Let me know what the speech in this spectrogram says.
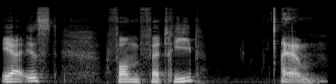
eher ist vom Vertrieb, ähm,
